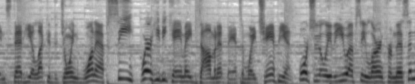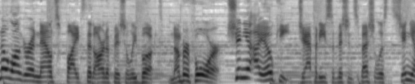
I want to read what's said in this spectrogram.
Instead, he elected to join ONE FC, where he became a dominant bantamweight champion. Fortunately, the UFC learned from this and no longer announce fights that aren't officially booked. Number 4. Shinya Aoki. Japanese submission specialist Shinya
